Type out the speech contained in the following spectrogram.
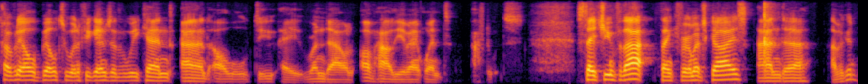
hopefully I'll be able to win a few games over the weekend, and I will do a rundown of how the event went afterwards. Stay tuned for that. Thank you very much, guys, and uh, have a good.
